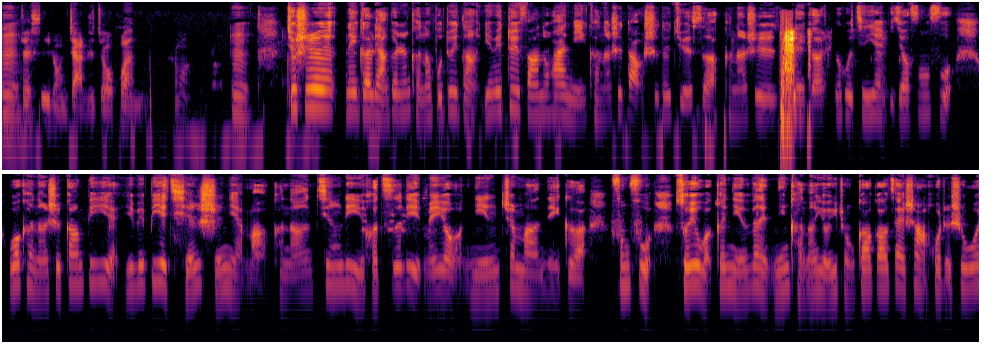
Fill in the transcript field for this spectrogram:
嗯这是一种价值交换吗？是吗？嗯，就是那个两个人可能不对等，因为对方的话，你可能是导师的角色，可能是那个社会经验比较丰富，我可能是刚毕业，因为毕业前十年嘛，可能经历和资历没有您这么那个丰富，所以我跟您问，您可能有一种高高在上，或者是我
